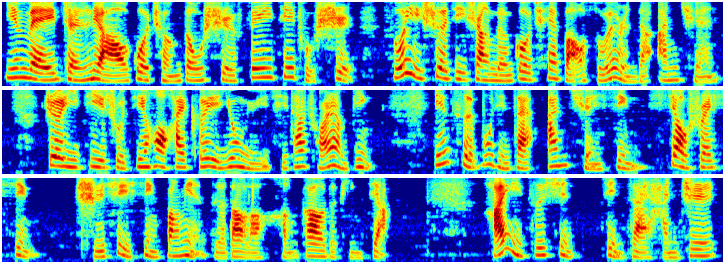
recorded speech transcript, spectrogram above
因为诊疗过程都是非接触式，所以设计上能够确保所有人的安全。这一技术今后还可以用于其他传染病，因此不仅在安全性、效衰性。持续性方面得到了很高的评价。韩语资讯尽在韩知。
